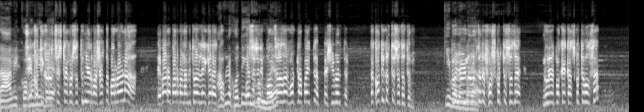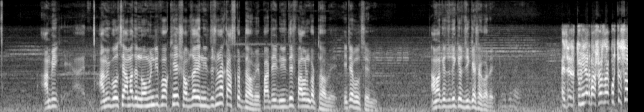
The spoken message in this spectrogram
না আমি যে ক্ষতি করার চেষ্টা করছ তুমি আর বাসার তো পারবে না। এবারও পারবে না আমি তোমার লিখে রাখো। আপনার ক্ষতি কেন যদি পঞ্চাশ হাজার ভোট না পাই তো বেশি ক্ষতি করতেছো তো তুমি। কি বলেন বিভিন্ন লোকজনের ফোর্স করতেছো যে নূরের পক্ষে কাজ করতে বলছে? আমি আমি বলছি আমাদের নমিনির পক্ষে সব জায়গায় নির্দেশনা কাজ করতে হবে, পার্টির নির্দেশ পালন করতে হবে এটা বলছি আমি। আমাকে যদি কেউ জিজ্ঞাসা করে। তুমি আর বাসার যা করতেছো?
